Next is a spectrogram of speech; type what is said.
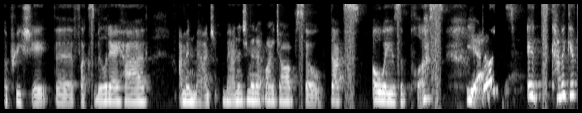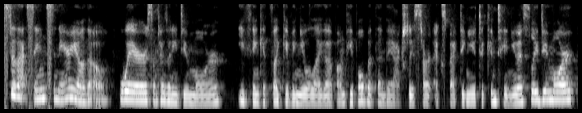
appreciate the flexibility I have. I'm in manage- management at my job, so that's always a plus. Yeah. But it kind of gets to that same scenario though, where sometimes when you do more, you think it's like giving you a leg up on people, but then they actually start expecting you to continuously do more.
